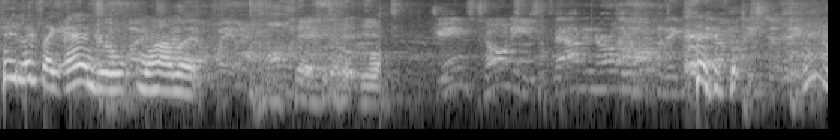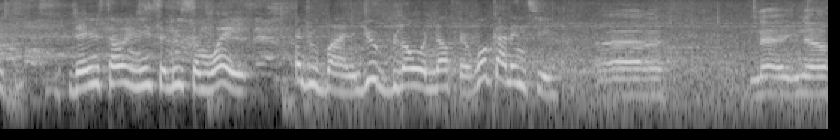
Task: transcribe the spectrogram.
He looks like Andrew Muhammad. James Toney's found an early opening and unleashed a big. James Toney needs to lose some weight. Andrew Bynum, you're blowing up there. What got into you? Uh, no, you know,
